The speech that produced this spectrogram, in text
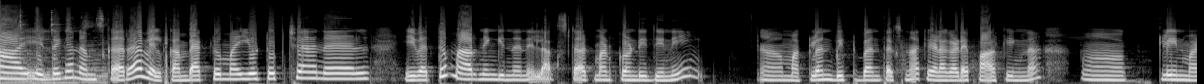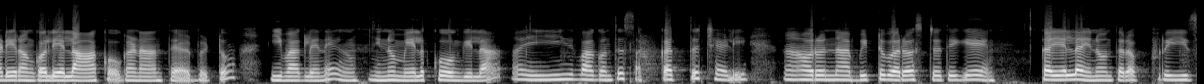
ಹಾಯ್, ಎಲ್ರಿಗೂ ನಮಸ್ಕಾರ. Welcome back to my YouTube channel ಇವತ್ತು ಮಾರ್ನಿಂಗಿಂದನೇ ಲಾಕ್ ಸ್ಟಾರ್ಟ್ ಮಾಡ್ಕೊಂಡಿದ್ದೀನಿ. ಮಕ್ಕಳನ್ನ ಬಿಟ್ಟು ಬಂದ ತಕ್ಷಣ ಕೆಳಗಡೆ ಪಾರ್ಕಿಂಗ್ನ ಕ್ಲೀನ್ ಮಾಡಿ ರಂಗೋಲಿ ಎಲ್ಲ ಹಾಕೋಗೋಣ ಅಂತ ಹೇಳ್ಬಿಟ್ಟು ಇವಾಗಲೇ ಇನ್ನೂ ಮೇಲಕ್ಕೂ ಹೋಗಿಲ್ಲ. ಇವಾಗಂತೂ ಸಖತ್ತು ಚಳಿ. ಅವರನ್ನು ಬಿಟ್ಟು ಬರೋ ಅಷ್ಟೊತ್ತಿಗೆ ಕೈಯೆಲ್ಲ ಏನೋ ಒಂಥರ ಫ್ರೀಸ್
